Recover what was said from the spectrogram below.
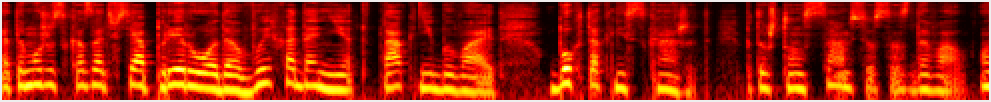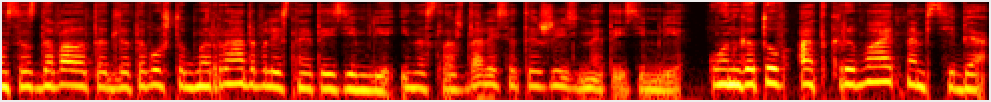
Это может сказать вся природа. Выхода нет, так не бывает. Бог так не скажет, потому что Он сам все создавал. Он создавал это для того, чтобы мы радовались на этой земле и наслаждались этой жизнью на этой земле. Он готов открывать нам себя.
